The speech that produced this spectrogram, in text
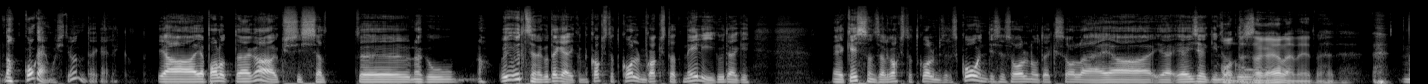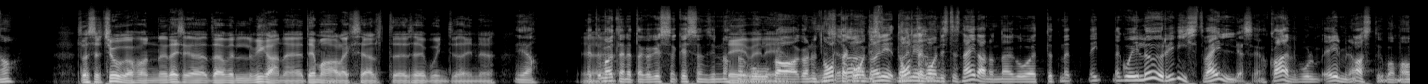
et noh, kogemust ju on tegelikult. ja, ja Palutaja ka üks siis sealt äh, nagu noh, või üldse nagu tegelikult kaks tuhat kolm, kaks tuhat neli kuidagi kes on seal kaks tuhat kolm selles koondises olnud, eks ole, ja, ja, ja isegi koondises nagu... aga ei ole need mehed. noh, Tlosetšugov on täitsa, ta veel vigane, tema oleks sealt see punt ju, on ju. jah et ma ütlen, et aga kes, kes on siin noh, nagu ka, ka nüüd noortekoondist, noortekoondistes näidanud nagu, et, et need, neid nagu ei löö rivist välja, see noh, Kalevi puhul eelmine aasta juba ma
